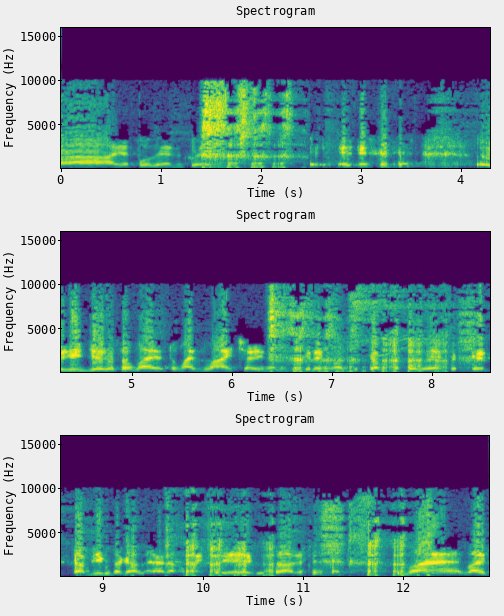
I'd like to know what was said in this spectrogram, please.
Ah, é polêmico, hein? Hoje em dia eu já tô mais, tô mais light aí, né? Não tô querendo mais buscar muita polêmica, tô querendo ficar amigo da galera, arrumar emprego, sabe? Mas, mas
